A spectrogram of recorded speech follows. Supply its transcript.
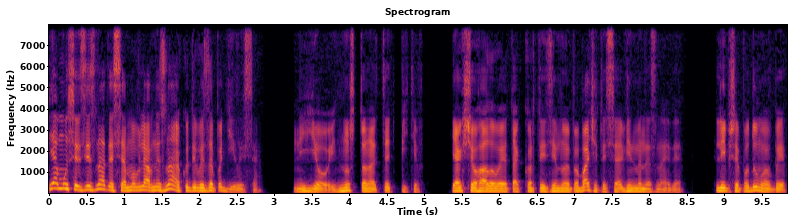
Я мусив зізнатися, мовляв, не знаю, куди ви заподілися. Йой, ну 112 пітів. Якщо Галуей так кортить зі мною побачитися, він мене знайде. Ліпше подумав би,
